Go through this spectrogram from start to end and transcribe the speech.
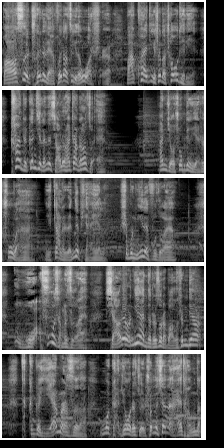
宝四垂着脸回到自己的卧室，把快递收到抽屉里，看着跟进来的小六，还张张嘴。安九说不定也是初吻，你占了人家便宜了，是不是你得负责呀？我负什么责呀？小六念叨着坐在宝子身边，他跟个爷们儿似的。我感觉我这嘴唇子现在还疼呢，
